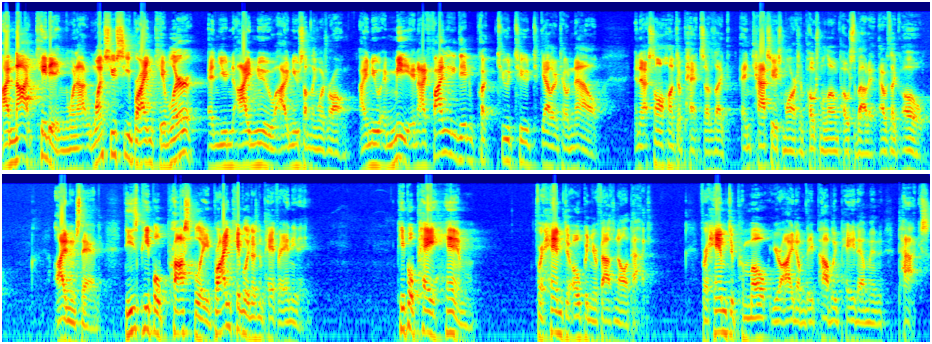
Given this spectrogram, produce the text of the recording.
I'm not kidding. When I once you see Brian Kibler and you, I knew, I knew something was wrong. I knew immediately, and I finally didn't put two two together until now. And I saw Hunter Pence. I was like, and Cassius Marsh and Post Malone post about it. I was like, oh, I understand. These people possibly Brian Kibler doesn't pay for anything. People pay him for him to open your thousand dollar pack. For him to promote your item, they probably pay them in packs.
